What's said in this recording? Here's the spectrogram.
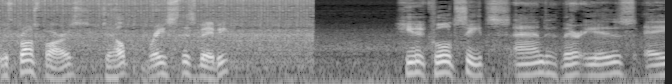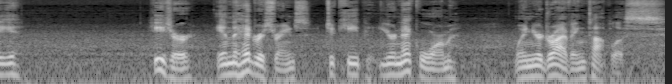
with crossbars to help brace this baby. Heated cooled seats, and there is a heater in the head restraints to keep your neck warm when you're driving topless.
